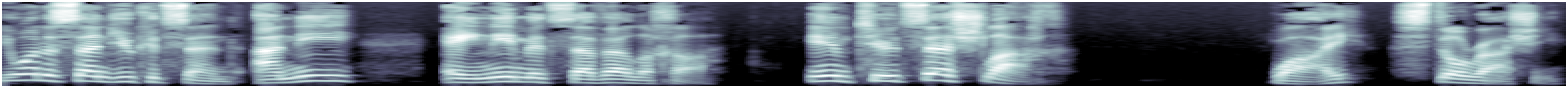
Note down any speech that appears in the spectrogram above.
You want to send, you could send. Ani eini mitzaveh lecha. Im tirtzeh shlach. Why? Still Rashi.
